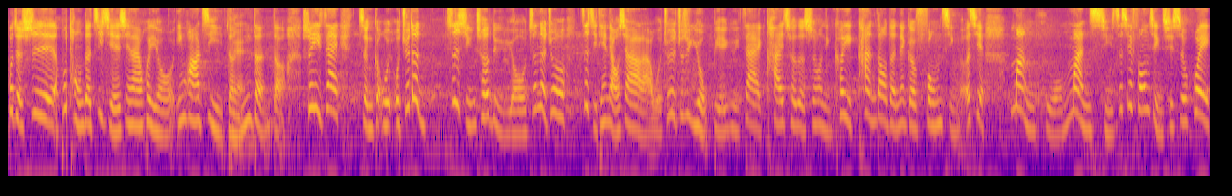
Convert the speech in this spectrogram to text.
或者是不同的季节，现在会有樱花季等等的，所以在整个我我觉得。自行车旅游真的就这几天聊下来，我觉得就是有别于在开车的时候，你可以看到的那个风景，而且慢活慢骑这些风景其实会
